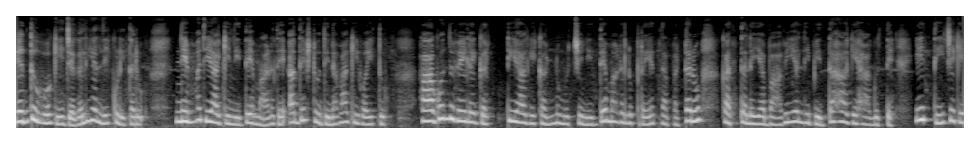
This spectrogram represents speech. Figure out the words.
ಎದ್ದು ಹೋಗಿ ಜಗಲಿಯಲ್ಲಿ ಕುಳಿತರು. ನೆಮ್ಮದಿಯಾಗಿ ನಿದ್ದೆ ಮಾಡದೆ ಅದೆಷ್ಟು ದಿನವಾಗಿ ಹೋಯಿತು? ಹಾಗೊಂದು ವೇಳೆ ಗಟ್ ಗಟ್ಟಿಯಾಗಿ ಕಣ್ಣು ಮುಚ್ಚಿ ನಿದ್ದೆ ಮಾಡಲು ಪ್ರಯತ್ನ ಪಟ್ಟರೂ ಕತ್ತಲೆಯ ಬಾವಿಯಲ್ಲಿ ಬಿದ್ದ ಹಾಗೆ ಆಗುತ್ತೆ. ಇತ್ತೀಚೆಗೆ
